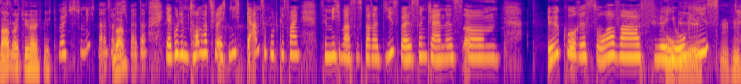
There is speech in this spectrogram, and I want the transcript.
na, möchte ich eigentlich nicht. Möchtest du nicht? Nein, soll Nein. ich weiter? Ja gut, im Tom hat es vielleicht nicht ganz so gut gefallen. Für mich war es das Paradies, weil es so ein kleines ähm, Öko-Ressort war für Hobby. Yogis Mhm.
